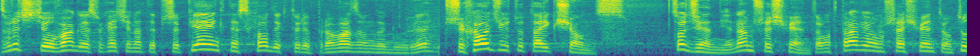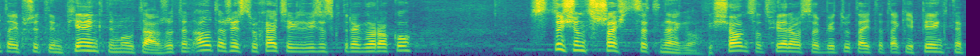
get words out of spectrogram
Zwróćcie uwagę, słuchajcie, na te przepiękne schody, które prowadzą do góry. Przychodził tutaj ksiądz codziennie na mszę świętą, odprawiał mszę świętą tutaj przy tym pięknym ołtarzu. Ten ołtarz jest, słuchajcie, wiecie z którego roku? Z 1600. Ksiądz otwierał sobie tutaj te takie piękne,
